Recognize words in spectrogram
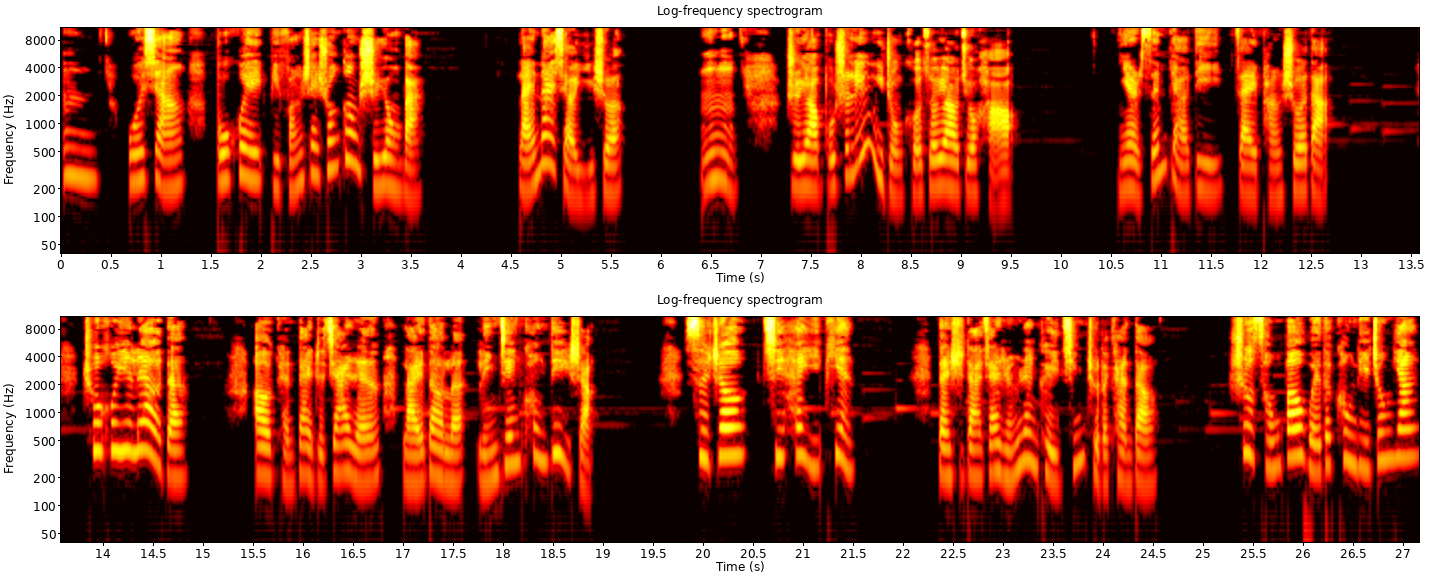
嗯，我想不会比防晒霜更实用吧？莱纳小姨说：“嗯，只要不是另一种咳嗽药就好。”尼尔森表弟在一旁说道。出乎意料的，奥肯带着家人来到了林间空地上，四周漆黑一片，但是大家仍然可以清楚的看到，树丛包围的空地中央。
